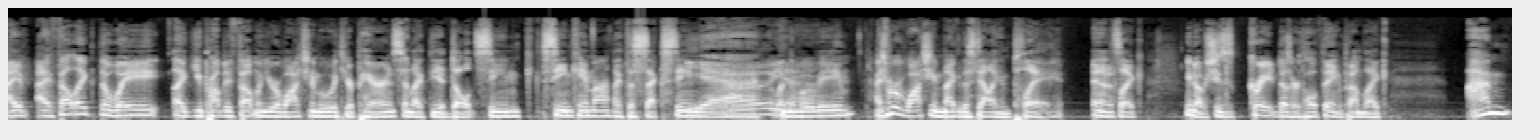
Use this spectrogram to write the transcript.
I I felt like the way like you probably felt when you were watching a movie with your parents and like the adult scene scene came on, like the sex scene. Yeah. Oh, in yeah. the movie, I just remember watching Meg the Stallion play, and it's like you know she's great, does her whole thing, but I'm like, I'm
